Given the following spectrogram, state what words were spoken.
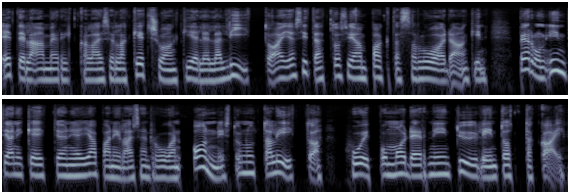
eteläamerikkalaisella ketsuan kielellä liittoa ja sitä tosiaan Paktassa luodaankin. Perun intianikeittiön ja japanilaisen ruoan onnistunutta liittoa huippumoderniin tyyliin totta kai.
